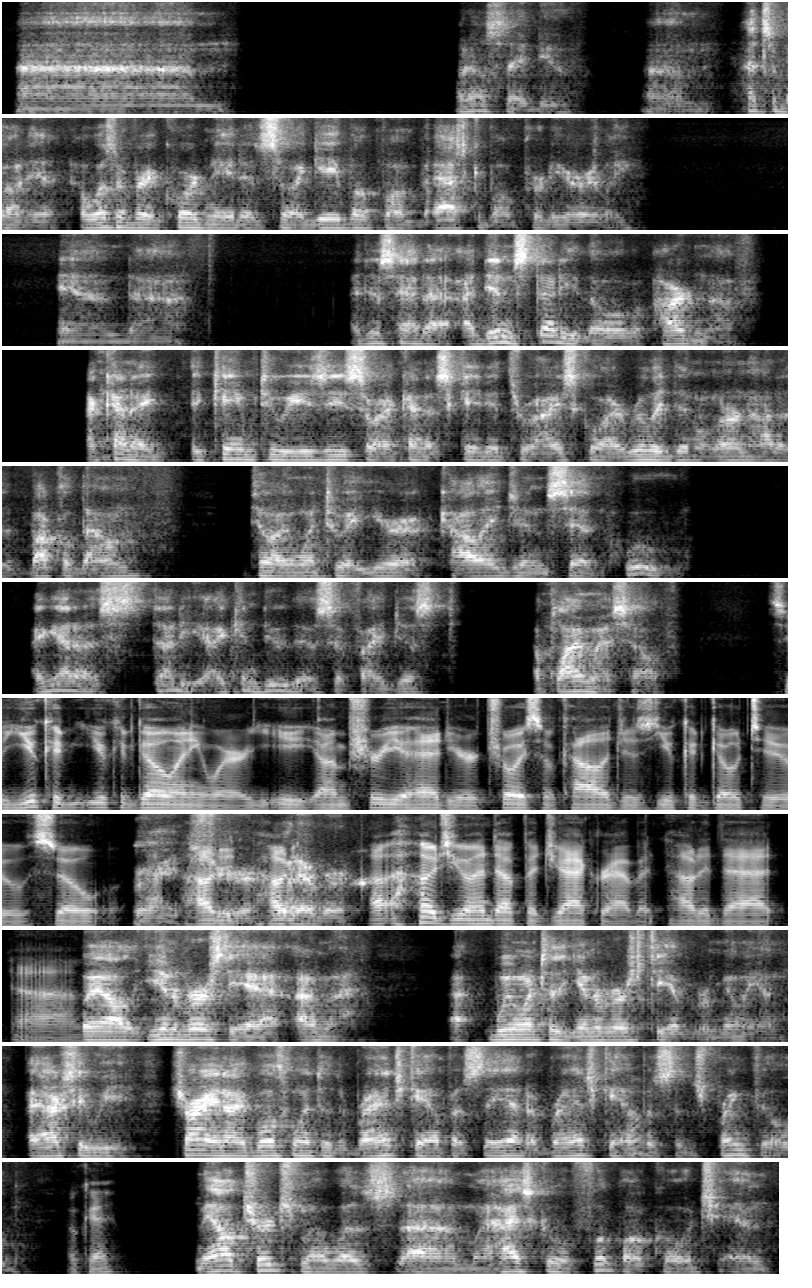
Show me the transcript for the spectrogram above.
Um, what else did I do? Um, that's about it. I wasn't very coordinated, so I gave up on basketball pretty early. And uh, I just had a, I didn't study though hard enough. I kind of, it came too easy, so I kind of skated through high school. I really didn't learn how to buckle down until I went to a year of college and said, whoo, I got to study. I can do this if I just apply myself. So you could you could go anywhere. You, I'm sure you had your choice of colleges you could go to. So right, how sure, did how whatever. Did, how, how did you end up at Jackrabbit? How did that? Uh... Well, university. I'm. Uh, we went to the University of Vermillion. I actually, we Shari and I both went to the branch campus. They had a branch campus oh. in Springfield. Okay. Mal Churchma was uh, my high school football coach, and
